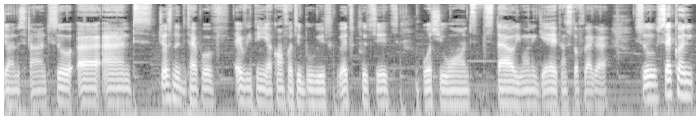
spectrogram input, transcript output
Do you understand? So, uh, and just know the type of everything you're comfortable with, where to put it, what you want, style you want to get, and stuff like that. So, second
